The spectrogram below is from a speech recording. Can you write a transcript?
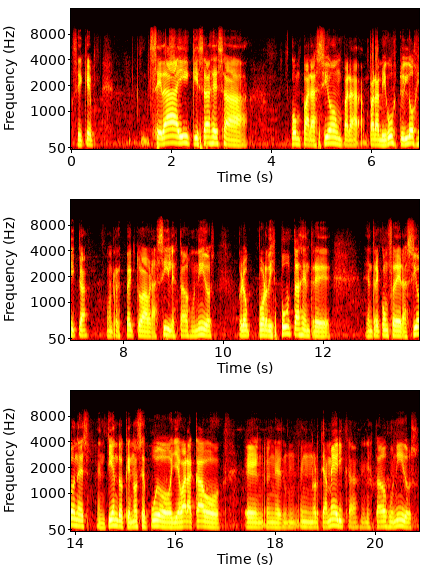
Así que se da ahí quizás esa comparación para, para mi gusto y lógica con respecto a Brasil, Estados Unidos, pero por disputas entre, entre confederaciones, entiendo que no se pudo llevar a cabo en, en, en Norteamérica, en Estados Unidos,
